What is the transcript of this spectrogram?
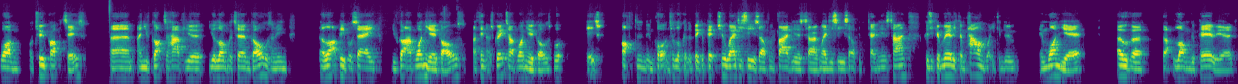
one or two properties, um, and you've got to have your your longer term goals. I mean, a lot of people say you've got to have one year goals. I think that's great to have one year goals, but it's often important to look at the bigger picture. Where do you see yourself in five years' time? Where do you see yourself in 10 years' time? Because you can really compound what you can do in one year over that longer period.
